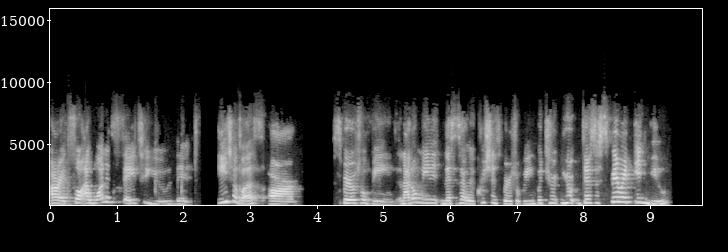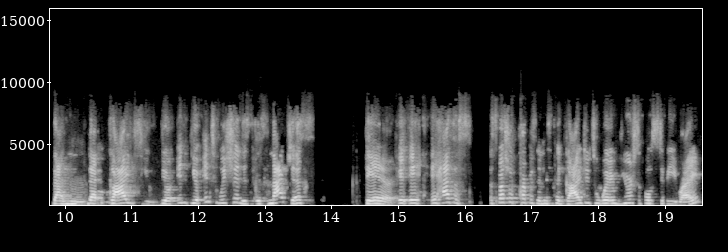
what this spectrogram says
All right. So I want to say to you that each of us are spiritual beings, and I don't mean necessarily a Christian spiritual being, but you're, you're there's a spirit in you that mm-hmm. that guides you. Your in, your intuition is is not just there. It it, it has a, a special purpose and it's to guide you to where you're supposed to be, right?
